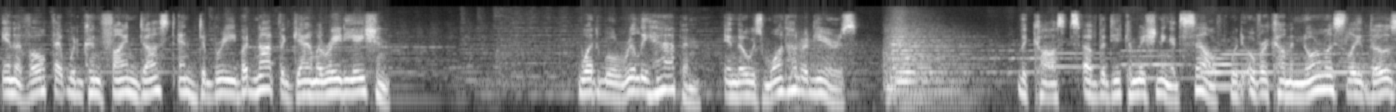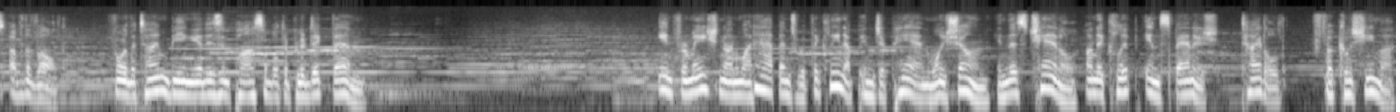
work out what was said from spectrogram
in a vault that would confine dust and debris but not the gamma radiation. What will really happen, in those 100 years? The costs of the decommissioning itself would overcome enormously those of the vault. For the time being it is impossible to predict them. Information on what happens with the cleanup in Japan was shown in this channel on a clip in Spanish, titled, Fukushima,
